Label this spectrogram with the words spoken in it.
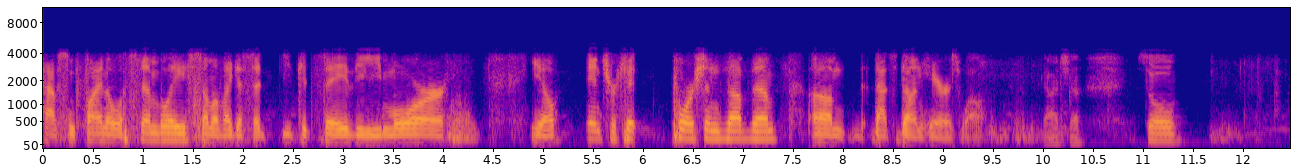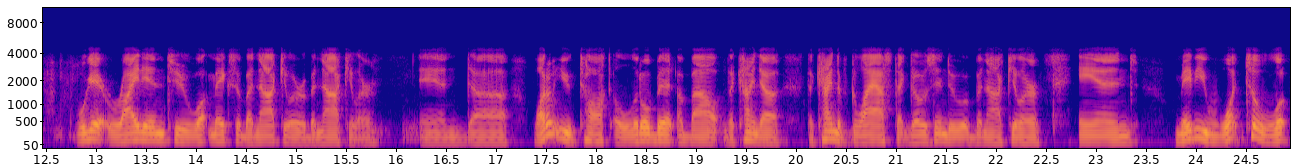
have some final assembly. Some of, I guess, you could say the more, you know, intricate portions of them. Um, that's done here as well. Gotcha. So we'll get right into what makes a binocular a binocular. And uh, why don't you talk a little bit about the kind of the kind of glass that goes into a binocular and maybe what to look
